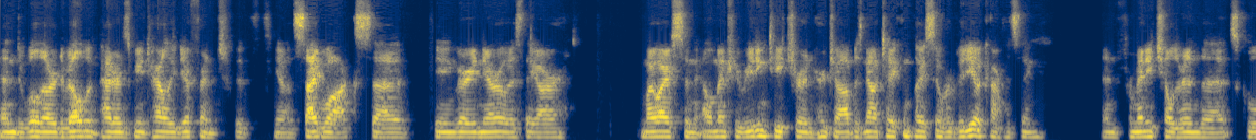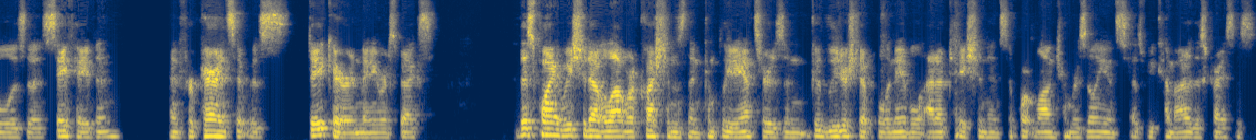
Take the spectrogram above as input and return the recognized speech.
and will our development patterns be entirely different with you know sidewalks uh, being very narrow as they are? My wife's an elementary reading teacher and her job is now taking place over video conferencing. And for many children the school is a safe haven. And for parents it was daycare in many respects. At this point we should have a lot more questions than complete answers and good leadership will enable adaptation and support long-term resilience as we come out of this crisis.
